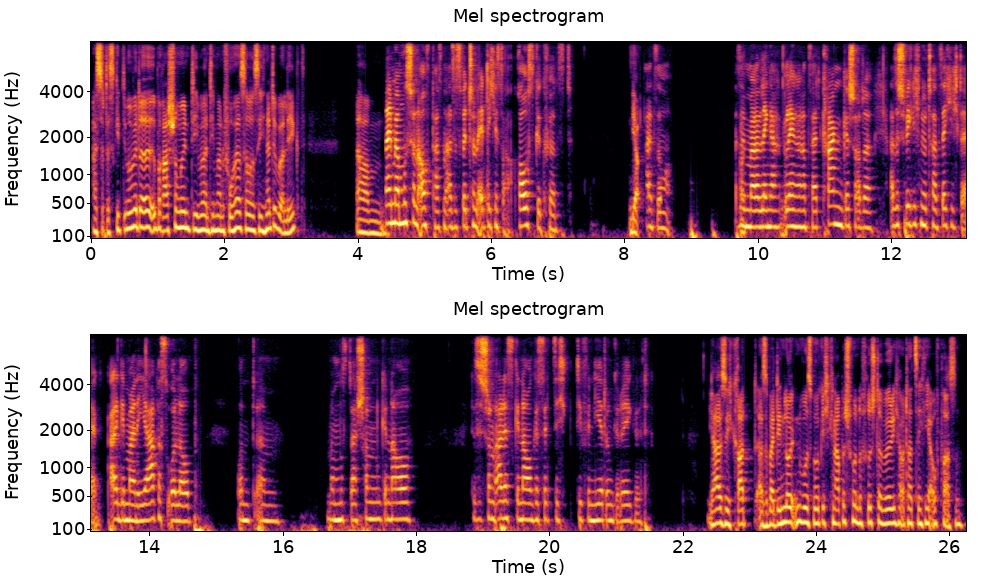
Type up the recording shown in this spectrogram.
Also das gibt immer wieder Überraschungen, die man, die man vorher so sich nicht überlegt. Ähm, Nein, man muss schon aufpassen. Also es wird schon etliches rausgekürzt. Ja. Also, also wenn man länger, längere Zeit krank ist oder also es ist wirklich nur tatsächlich der allgemeine Jahresurlaub. Und ähm, man muss da schon genau, das ist schon alles genau gesetzlich definiert und geregelt. Ja, also ich gerade, also bei den Leuten, wo es wirklich knapp ist von der Frisch, da würde ich auch tatsächlich aufpassen.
